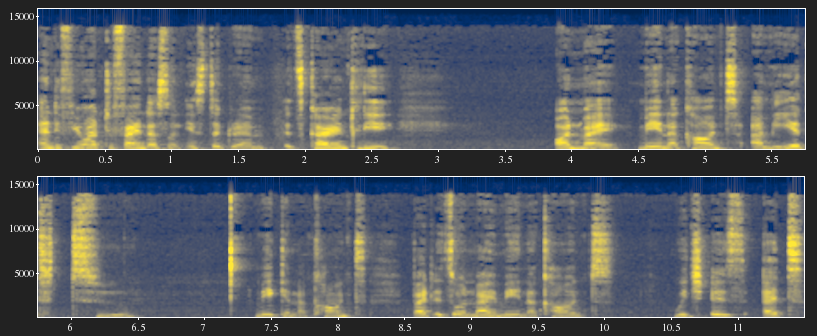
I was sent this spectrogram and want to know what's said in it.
And if you want to find us on Instagram, it's currently on my main account. I'm yet to make an account, but it's on my main account, which is at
